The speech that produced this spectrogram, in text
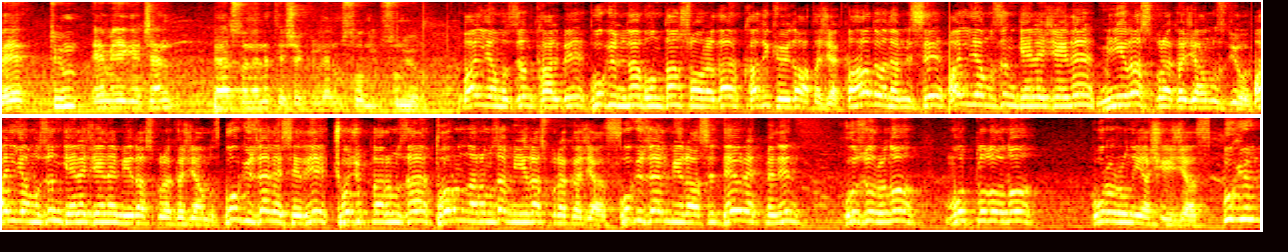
ve tüm emeği geçen personele teşekkürlerimi sunu- sunuyorum. Balyamızın kalbi bugün ve bundan sonra da Kadıköy'de atacak. Daha da önemlisi balyamızın geleceğine miras bırakacağımız diyor. Balyamızın geleceğine miras bırakacağımız. Bu güzel eseri çocuklarımıza, torunlarımıza miras bırakacağız. Bu güzel mirası devretmenin huzurunu, mutluluğunu, gururunu yaşayacağız. Bugün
